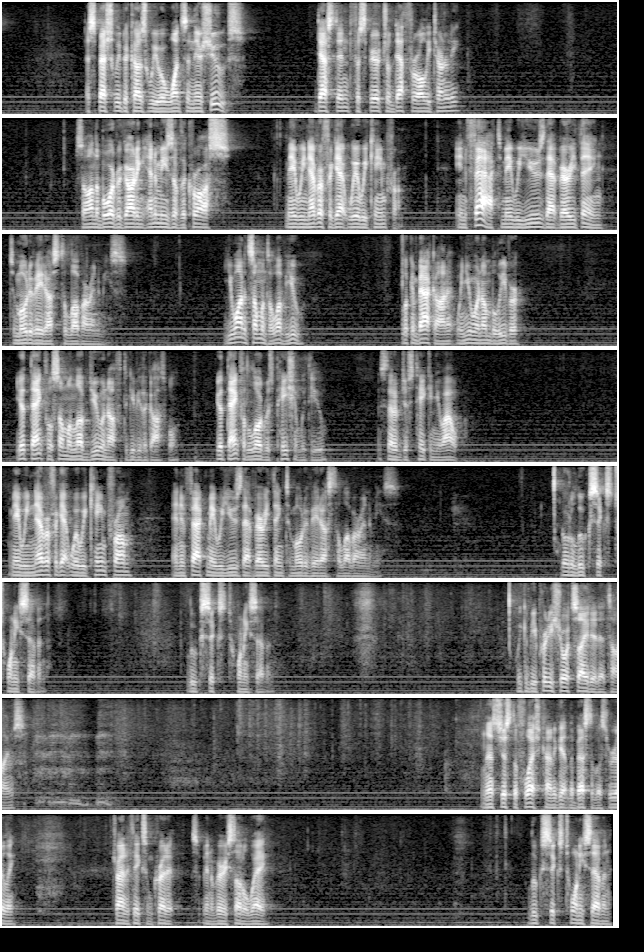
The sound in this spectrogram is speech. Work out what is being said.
especially because we were once in their shoes, destined for spiritual death for all eternity. So, on the board regarding enemies of the cross, may we never forget where we came from. In fact, may we use that very thing to motivate us to love our enemies. You wanted someone to love you. Looking back on it, when you were an unbeliever, you're thankful someone loved you enough to give you the gospel. You're thankful the Lord was patient with you instead of just taking you out. May we never forget where we came from, and in fact, may we use that very thing to motivate us to love our enemies. Go to Luke 6 27. Luke 6 27. We can be pretty short sighted at times. And that's just the flesh kind of getting the best of us, really. Trying to take some credit in a very subtle way. Luke 6 27.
